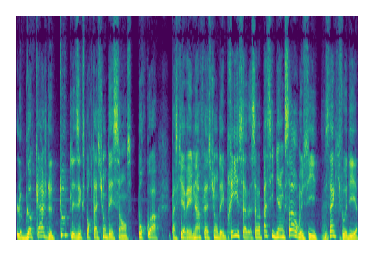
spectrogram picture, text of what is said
Le blocage de toutes les exportations d'essence. Pourquoi? Parce qu'il y avait une inflation des prix, ça, ça va pas si bien que ça en Russie. C'est ça qu'il faut dire.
